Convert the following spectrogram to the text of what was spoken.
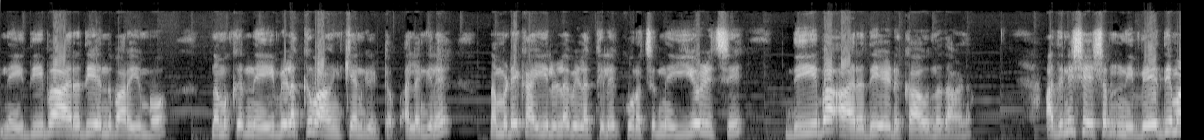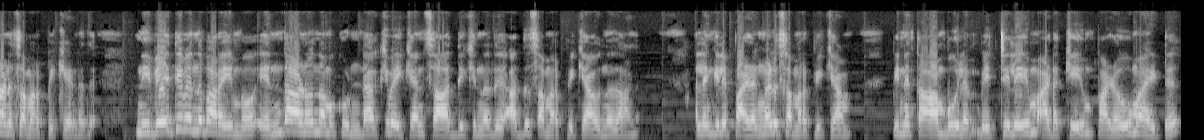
നെയ്ദീപ ആരതി എന്ന് പറയുമ്പോൾ നമുക്ക് നെയ്വിളക്ക് വാങ്ങിക്കാൻ കിട്ടും. അല്ലെങ്കിൽ നമ്മുടെ കയ്യിലുള്ള വിളക്കിൽ കുറച്ച് നെയ്യൊഴിച്ച് ദീപ ആരതി എടുക്കാവുന്നതാണ്. അതിനുശേഷം നിവേദ്യമാണ് സമർപ്പിക്കേണ്ടത്. നിവേദ്യം എന്ന് പറയുമ്പോൾ എന്താണോ നമുക്ക് ഉണ്ടാക്കി വയ്ക്കാൻ സാധിക്കുന്നത് അത് സമർപ്പിക്കാവുന്നതാണ്. അല്ലെങ്കിൽ പഴങ്ങൾ സമർപ്പിക്കാം. പിന്നെ താമ്പൂലം വെറ്റിലയും അടക്കയും പഴവുമായിട്ട്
